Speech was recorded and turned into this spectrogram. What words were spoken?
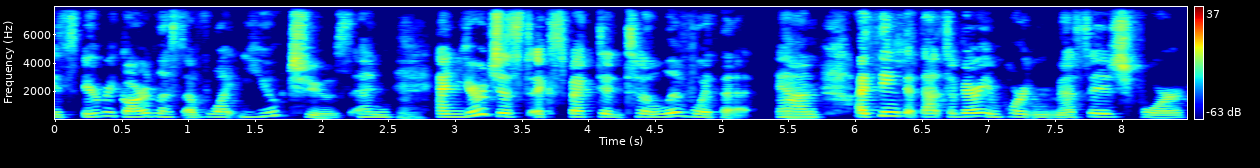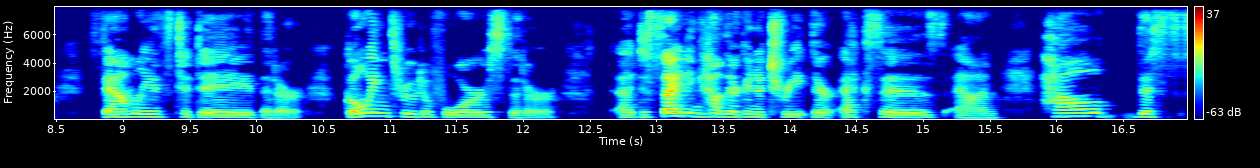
it's irregardless of what you choose and mm. and you're just expected to live with it and mm. i think that that's a very important message for families today that are going through divorce that are uh, deciding how they're going to treat their exes and how this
